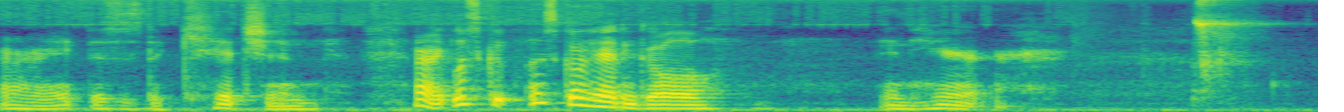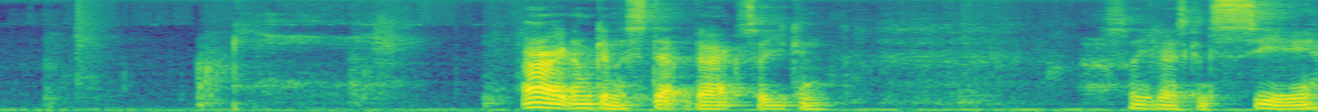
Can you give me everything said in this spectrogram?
All right, this is the kitchen. All right, let's go, let's go ahead and go in here. All right, I'm gonna step back so you can, so you guys can see.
